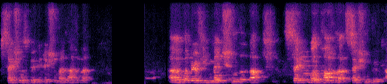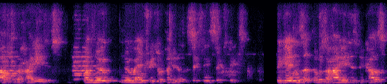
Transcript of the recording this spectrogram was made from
Sessions book edition by Latimer, I wonder if he mentioned that that well, part of that session book after the hiatus, when no no entries were put in in the 1660s, begins that there was a hiatus because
